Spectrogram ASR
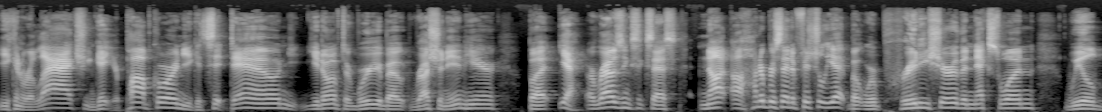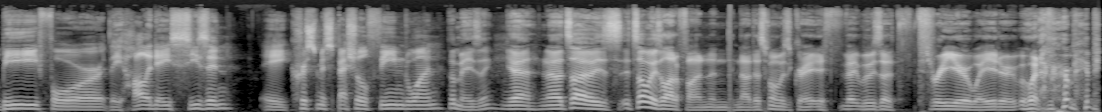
You can relax, you can get your popcorn, you can sit down. You don't have to worry about rushing in here. But yeah, a rousing success. Not 100% official yet, but we're pretty sure the next one will be for the holiday season, a Christmas special themed one. Amazing. Yeah. No, it's always it's always a lot of fun and no, this one was great. If it was a 3-year wait or whatever maybe.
